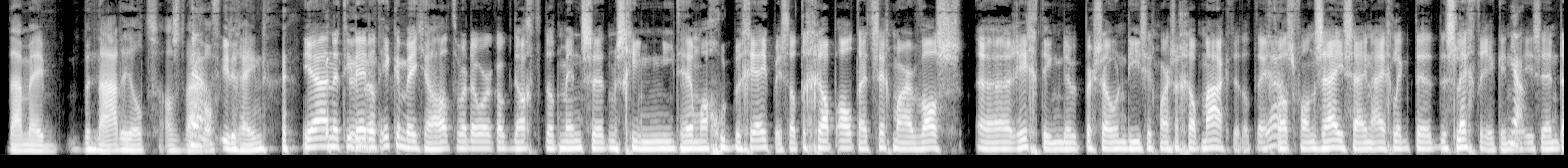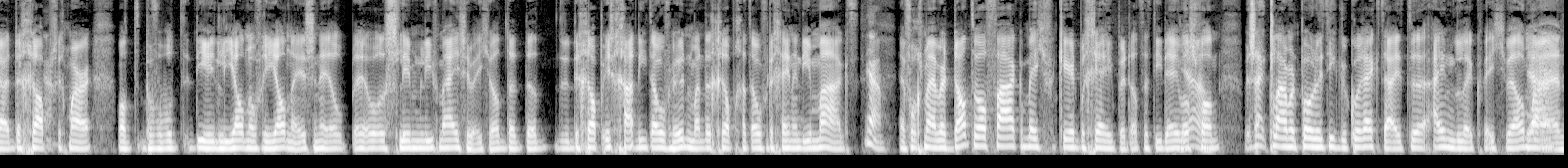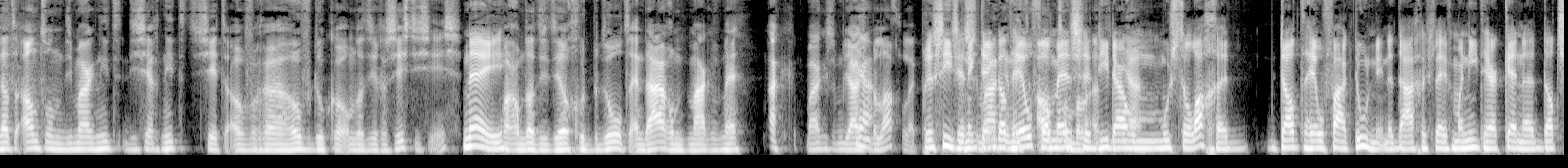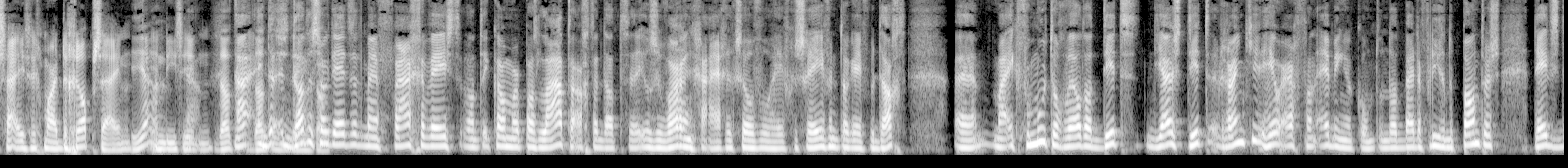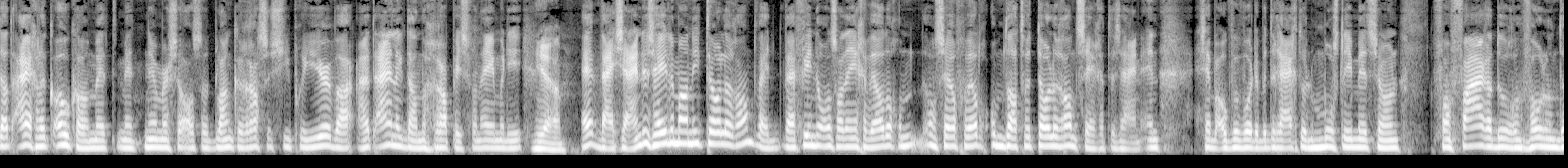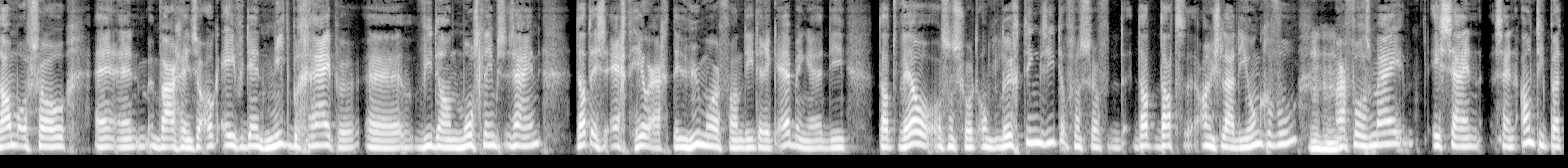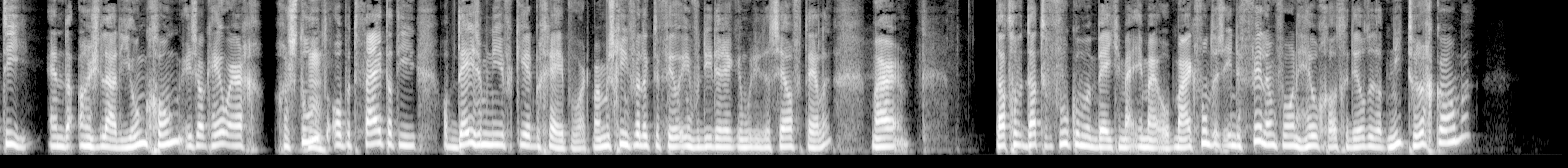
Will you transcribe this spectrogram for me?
daarmee benadeelt, als het ware, Ja. of iedereen. Ja, en het idee dat ik een beetje had, waardoor ik ook dacht dat mensen het misschien niet helemaal goed begrepen, is dat de grap altijd zeg maar was eh, richting de persoon die zeg maar zijn grap maakte. Dat het echt Ja. was van zij zijn eigenlijk de, de slechterik in Ja. deze. En daar de grap Ja. zeg maar, want bijvoorbeeld die Lianne of Rianne is een heel, heel slim lief meisje, weet je wel. Dat, dat, de, de grap is, gaat niet over hun, maar de grap gaat over degene die hem maakt. Ja. En volgens mij werd dat wel vaak een beetje verkeerd begrepen. Dat het idee was Ja. van, we zijn klaar met politieke correctheid, eh, eindelijk, weet je wel. Ja, Maar en dat Anton, die, maakt niet, die zegt niet shit over eh, hoofddoeken omdat hij racistisch is. nee. Maar omdat hij het heel goed bedoelt. En daarom maken, we, maak- maken ze hem juist Ja. belachelijk. Precies, Dus en ze ik denk dat heel veel Anton mensen die daarom Ja. moesten lachen, dat heel vaak doen in het dagelijks leven, maar niet herkennen dat zij zeg maar de grap zijn Ja. in die zin. Dat, Nou, en dat d- is, dat is ook de hele tijd mijn vraag geweest. Want ik kwam er pas later achter dat eh, Ilse Warringa eigenlijk zoveel heeft geschreven. Het ook heeft bedacht. Eh, maar ik vermoed toch wel dat dit, juist dit randje heel erg van Ebbingen komt. Omdat bij de Vliegende Panthers deden ze dat eigenlijk ook al. Met, met nummers zoals het Blanke Rassen Superieur. Waar uiteindelijk dan de grap is van hé, maar die, Ja, hè, wij zijn dus helemaal niet tolerant. Wij, wij vinden ons alleen geweldig, om, onszelf geweldig omdat we tolerant zeggen te zijn. En ze hebben ook, we worden bedreigd door de moslim met zo'n fanfare door een Volendam of zo. En, en waarin ze ook evident niet begrijpen eh, wie dan moslims zijn. Dat is echt heel erg de humor van Diederik Ebbingen. Die dat wel als een soort ontluchting ziet. Of een soort, dat, dat Angela de Jong gevoel. Mhm. Maar volgens mij is zijn, zijn antipathie en de Angela de Jong gong is ook heel erg gestoeld op het feit dat hij op deze manier verkeerd begrepen wordt. Maar misschien vul ik te veel in voor Diederik en moet hij dat zelf vertellen. Maar dat, dat gevoel komt een beetje in mij op. Maar ik vond dus in de film voor een heel groot gedeelte dat niet terugkomen.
